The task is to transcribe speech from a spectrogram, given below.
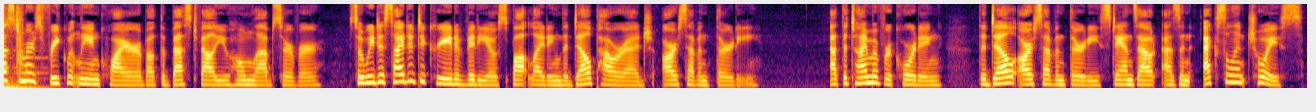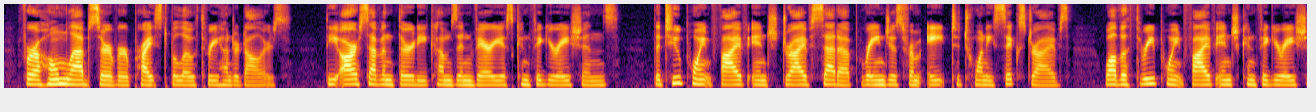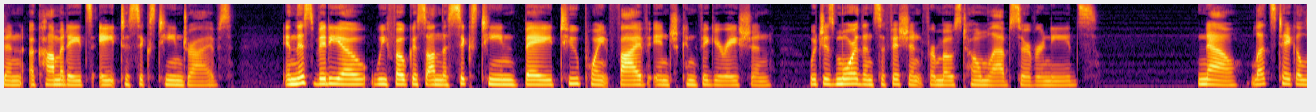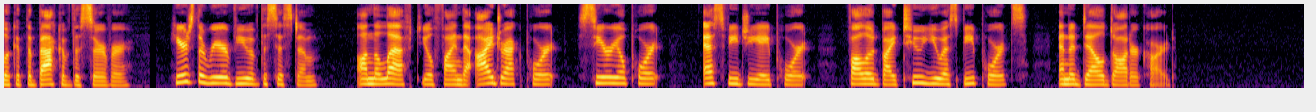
customers frequently inquire about the best value home lab server, so we decided to create a video spotlighting the Dell PowerEdge R730. At the time of recording, the Dell R730 stands out as an excellent choice for a home lab server priced below $300. The R730 comes in various configurations. The 2.5 inch drive setup ranges from 8 to 26 drives, while the 3.5 inch configuration accommodates 8 to 16 drives. In this video, we focus on the 16 bay 2.5 inch configuration, which is more than sufficient for most home lab server needs. Now, let's take a look at the back of the server. Here's the rear view of the system. On the left, you'll find the iDRAC port, serial port, SVGA port, followed by two USB ports and a Dell daughter card.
